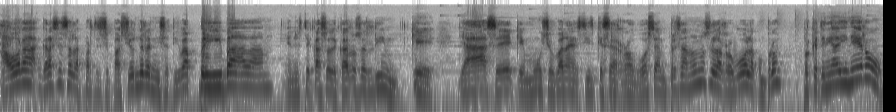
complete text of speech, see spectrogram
Ahora, gracias a la participación de la iniciativa privada, en este caso de Carlos Slim, que ya sé que muchos van a decir que se robó esa empresa. No, no se la robó, la compró. Porque tenía dinero.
